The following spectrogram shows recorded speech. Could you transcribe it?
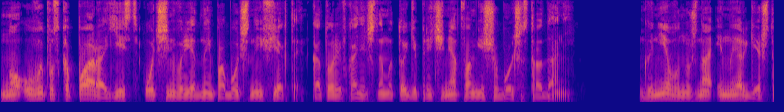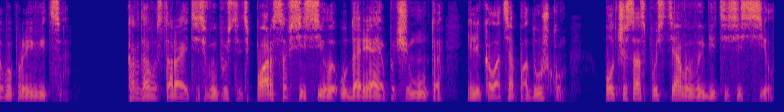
Но у выпуска пара есть очень вредные побочные эффекты, которые в конечном итоге причинят вам еще больше страданий. Гневу нужна энергия, чтобы проявиться. Когда вы стараетесь выпустить пар, со всей силы ударяя почему-то или колотя подушку, полчаса спустя вы выбьетесь из сил.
